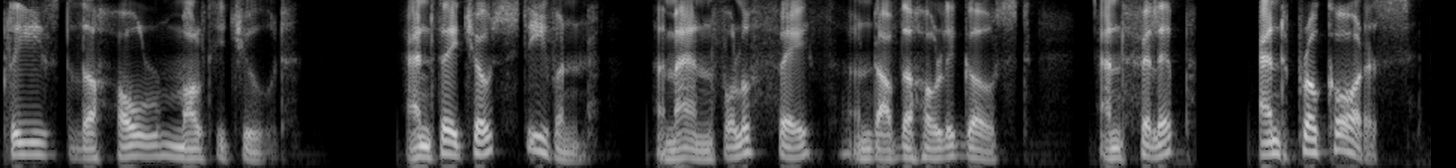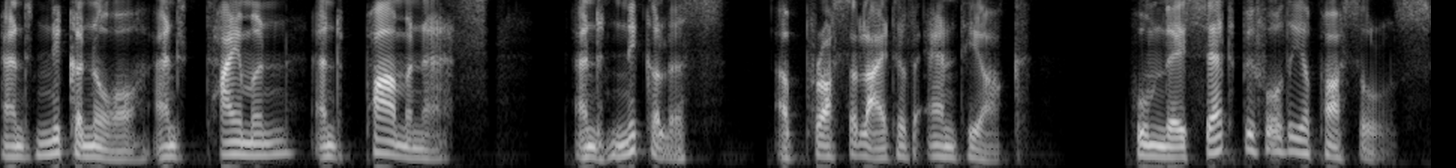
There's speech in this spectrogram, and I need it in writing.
pleased the whole multitude. And they chose Stephen, a man full of faith and of the Holy Ghost, and Philip, and Prochorus, and Nicanor, and Timon, and Parmenas, and Nicholas, a proselyte of Antioch, whom they set before the apostles.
